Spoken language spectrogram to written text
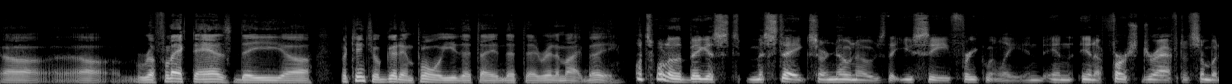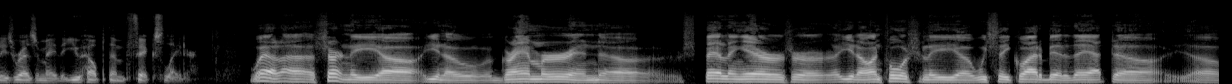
reflect as the uh, potential good employee that they that they really might be. What's one of the biggest mistakes or no nos that you see frequently in, in, in a first draft of somebody's resume that you help them fix later? Well, uh, certainly, uh, you know, grammar and uh, spelling errors are, you know, unfortunately, uh, we see quite a bit of that uh, uh,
